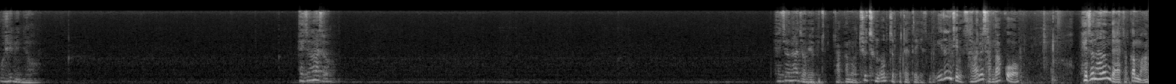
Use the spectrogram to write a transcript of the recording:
보시면요. 회전하죠. 회전하죠. 예, 잠깐만 추천 업적 부탁드리겠습니다. 이런 집에 사람이 산다고 회전하는데 잠깐만.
